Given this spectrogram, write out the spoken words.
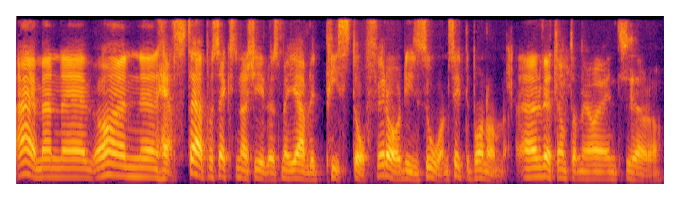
Nej men jag eh, har en häst här på 600 kilo som är jävligt pissed off idag och din son sitter på honom. Det vet jag inte om jag är intresserad av.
